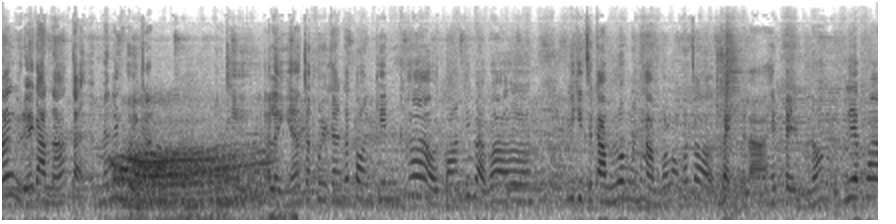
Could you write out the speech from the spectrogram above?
นั่งอยู่ด้วยกันนะ แต่ไม่ได้คุยกันบางทีอะไรเงี้ย จะคุย กันก็ตอนกินข้าว ตอนที่แบบว่าเออมีกิจกรรมร่วมกันทำแล้วเราก็จะแบ่งเวลาให้เป็นเนาะเรียกว่า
